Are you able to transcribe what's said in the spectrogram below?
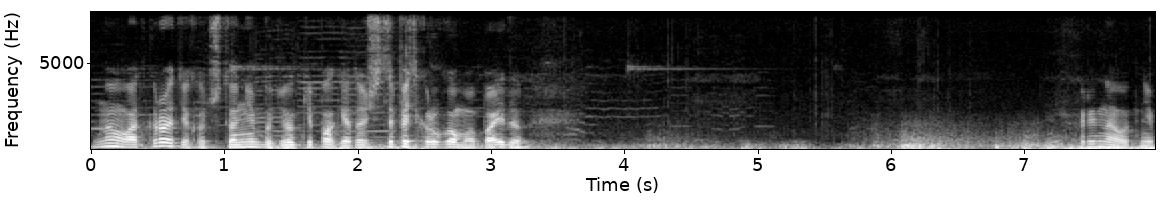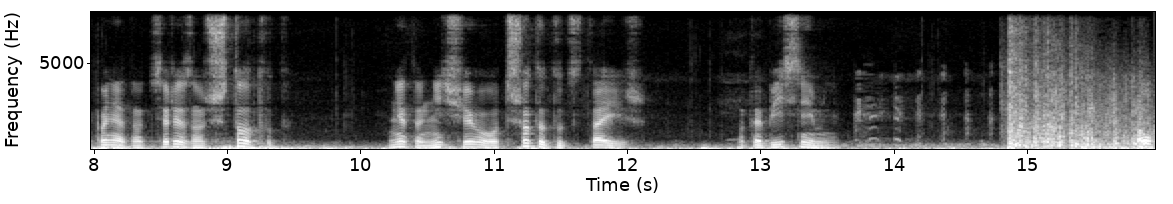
Ну, откройте хоть что-нибудь. Елки-палки, я точно опять кругом обойду. Ни хрена вот непонятно. Вот серьезно, вот что тут? Нету ничего. Вот что ты тут стоишь? Вот объясни мне. Оп.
